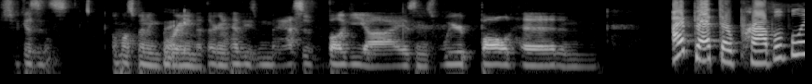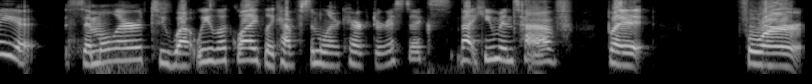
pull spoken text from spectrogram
just because it's almost been ingrained that they're gonna have these massive buggy eyes and this weird bald head and I bet they're probably similar to what we look like, like have similar characteristics that humans have, but for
